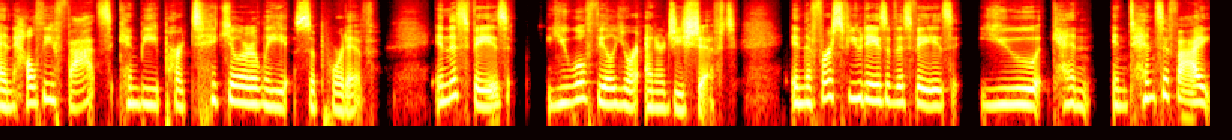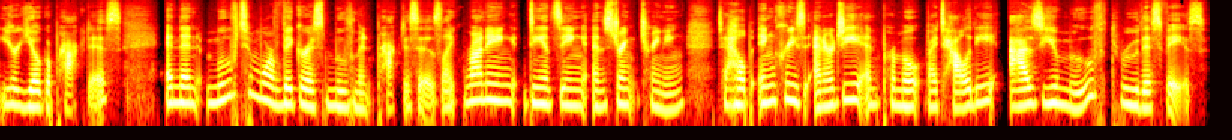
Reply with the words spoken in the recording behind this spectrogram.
and healthy fats can be particularly supportive. In this phase, you will feel your energy shift. In the first few days of this phase, you can intensify your yoga practice and then move to more vigorous movement practices like running, dancing, and strength training to help increase energy and promote vitality as you move through this phase.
